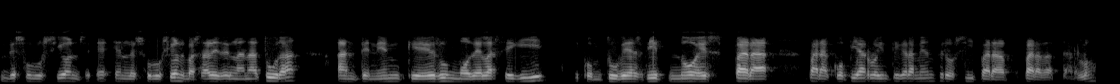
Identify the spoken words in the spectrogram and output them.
de solucions en les solucions basades en la natura, entenent que és un model a seguir i, com tu bé has dit, no és per a, per a copiar-lo íntegrament, però sí per, a, per adaptar-lo.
